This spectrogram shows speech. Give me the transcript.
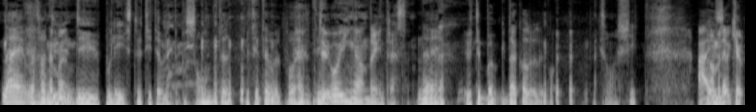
Nej, men så, du, man- du är ju polis. Du tittar väl inte på sånt? Du tittar väl på hem till... Du har ju inga andra intressen. Nej, ute i Bugda kollar vi på. Liksom, shit. Ja, men det är kul.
